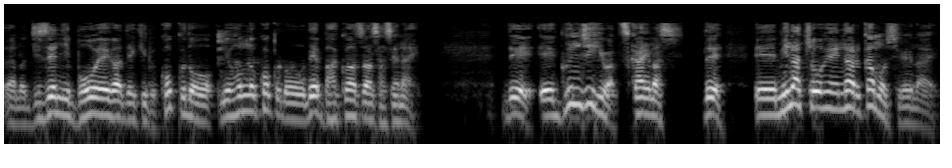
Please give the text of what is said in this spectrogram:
あの、事前に防衛ができる。国土、日本の国土で爆発はさせない。で、えー軍事費は使います。で、えー皆徴兵になるかもしれない。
